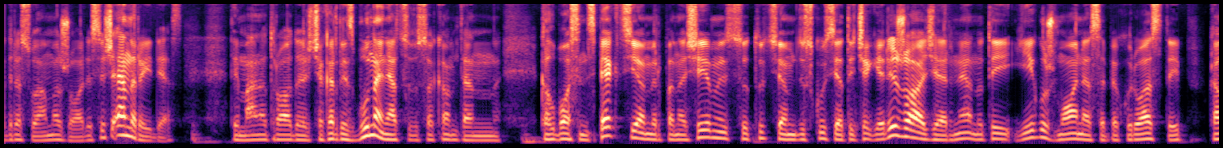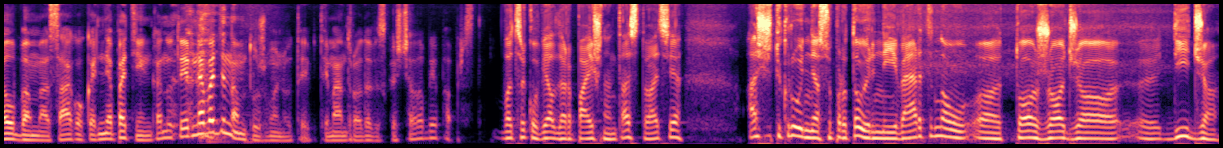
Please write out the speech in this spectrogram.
adresuojama žodis iš N raidės. Tai man atrodo, ir čia kartais būna net su visokiom ten kalbos inspekcijom ir panašiai institucijom diskusija, tai čia geri žodžiai, ar ne? Nu, tai jeigu žmonės žmonės, apie kuriuos taip kalbama, sako, kad nepatinka, nu tai ir nevadinam tų žmonių taip. Tai man atrodo viskas čia labai paprasta. Vat sakau, vėl dar paaiškinant tą situaciją. Aš iš tikrųjų nesupratau ir neįvertinau to žodžio uh, dydžio,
